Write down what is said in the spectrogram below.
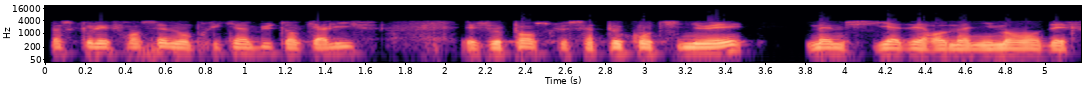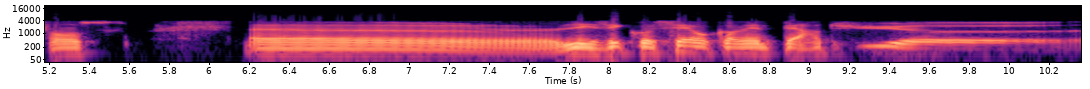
parce que les Français n'ont pris qu'un but en qualif, et je pense que ça peut continuer, même s'il y a des remaniements en défense. Euh, les Écossais ont quand même perdu euh,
